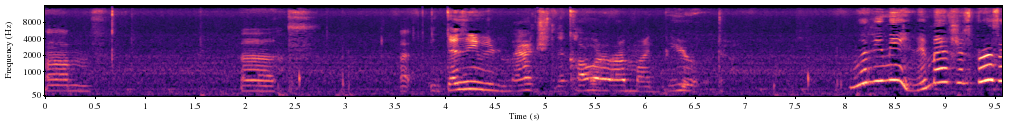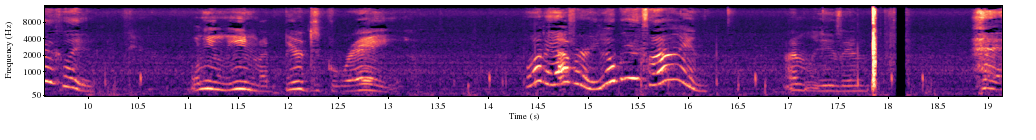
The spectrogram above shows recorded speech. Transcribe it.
Um. Uh. uh, It doesn't even match the color of my beard. What do you mean? It matches perfectly. What do you mean? My beard's gray. Whatever, you'll be fine. I'm leaving. Heh,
